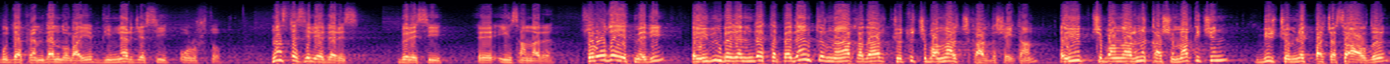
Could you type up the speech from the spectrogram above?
Bu depremden dolayı binlercesi oluştu. Nasıl teselli ederiz böylesi e, insanları? Sonra o da yetmedi. Eyüp'ün bedeninde tepeden tırnağa kadar kötü çıbanlar çıkardı şeytan. Eyüp çıbanlarını kaşımak için bir çömlek parçası aldı.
